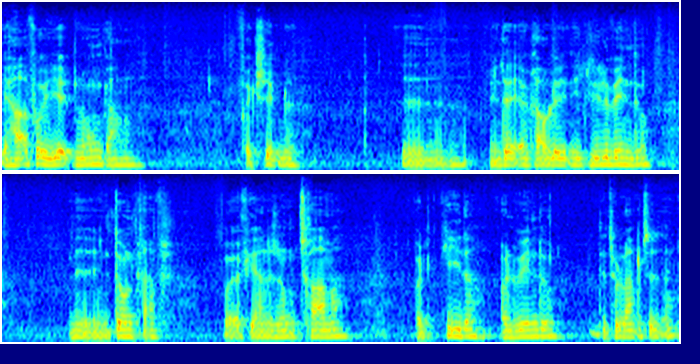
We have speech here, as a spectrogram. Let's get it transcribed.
Jeg har fået hjælp nogle gange. For eksempel øh, en dag, jeg kravlede ind i et lille vindue med en dundkraft, hvor jeg fjernede sådan nogle trammer og et gitter og et vindue. Det tog lang tid, ikke?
